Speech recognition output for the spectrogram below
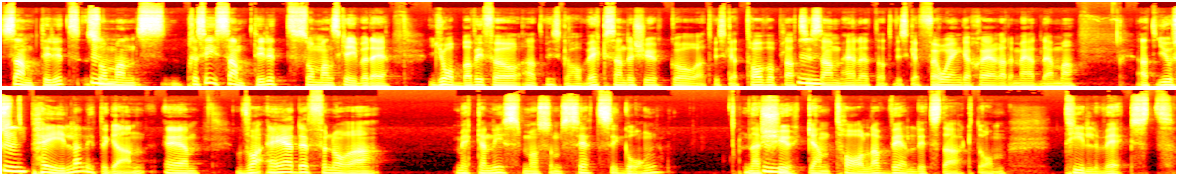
Samtidigt som mm. man, precis samtidigt som man skriver det jobbar vi för att vi ska ha växande kyrkor, att vi ska ta vår plats mm. i samhället, att vi ska få engagerade medlemmar. Att just mm. pejla lite grann. Eh, vad är det för några mekanismer som sätts igång när mm. kyrkan talar väldigt starkt om tillväxt,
